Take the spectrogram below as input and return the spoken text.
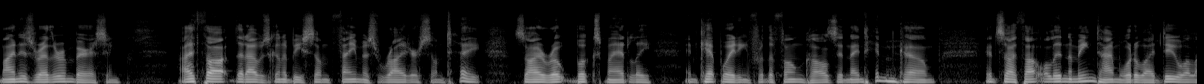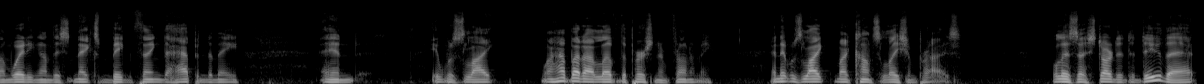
mine is rather embarrassing. I thought that I was going to be some famous writer someday, so I wrote books madly and kept waiting for the phone calls, and they didn't mm. come. And so I thought, well, in the meantime, what do I do while I'm waiting on this next big thing to happen to me? And it was like, well, how about I love the person in front of me? And it was like my consolation prize. Well, as I started to do that,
